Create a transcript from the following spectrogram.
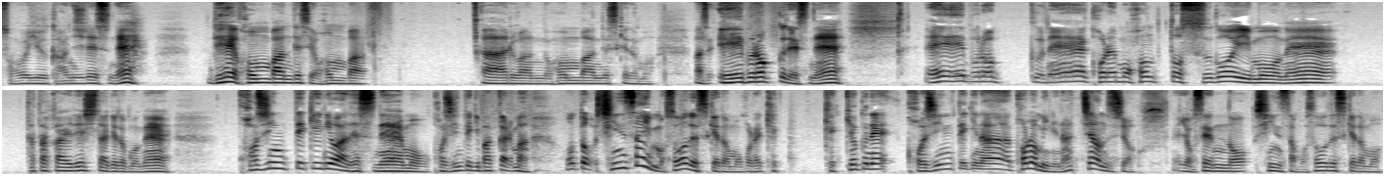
そういう感じですね。で本番ですよ本番。R1 の本番ですけども。まず A ブロックですね。A ブロックねこれも本当すごいもうね戦いでしたけどもね。個人的にはですねもう個人的ばっかり。まあ本当審査員もそうですけどもこれ結結局ね個人的な好みになっちゃうんですよ。予選の審査もそうですけども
